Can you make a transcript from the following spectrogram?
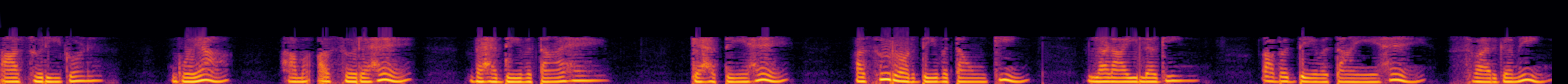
आसुरी गुण। गोया, हम असुर है, वह देवता है। कहते हैं, असुर और देवताओं की लड़ाई लगी। अब देवताएँ हैं स्वर्ग में,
